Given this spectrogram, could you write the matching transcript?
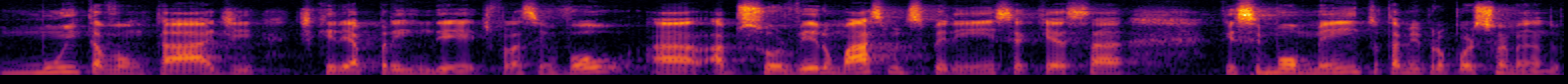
muita vontade de querer aprender, de falar assim: vou absorver o máximo de experiência que essa que esse momento está me proporcionando.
